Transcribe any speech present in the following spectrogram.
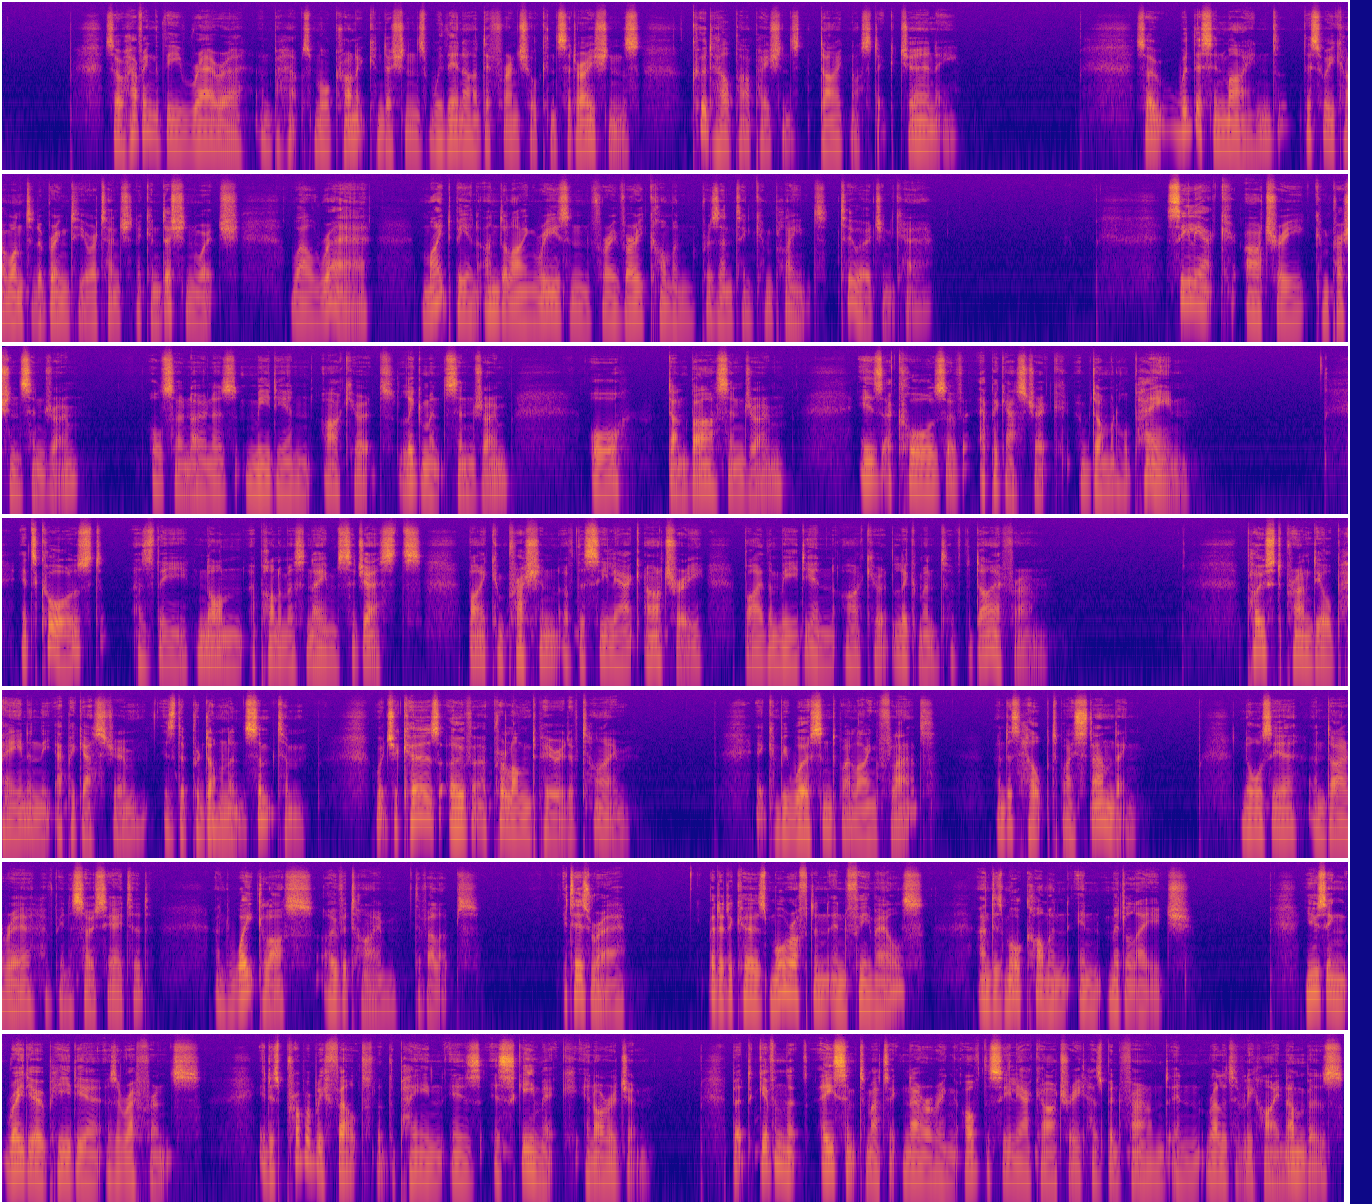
So, having the rarer and perhaps more chronic conditions within our differential considerations could help our patient's diagnostic journey. So, with this in mind, this week I wanted to bring to your attention a condition which, while rare, might be an underlying reason for a very common presenting complaint to urgent care. Celiac artery compression syndrome, also known as median arcuate ligament syndrome or Dunbar syndrome, is a cause of epigastric abdominal pain. It's caused, as the non eponymous name suggests, by compression of the celiac artery by the median arcuate ligament of the diaphragm. Postprandial pain in the epigastrium is the predominant symptom, which occurs over a prolonged period of time. It can be worsened by lying flat and is helped by standing. Nausea and diarrhea have been associated, and weight loss over time develops. It is rare, but it occurs more often in females and is more common in middle age. Using Radiopaedia as a reference, It is probably felt that the pain is ischemic in origin, but given that asymptomatic narrowing of the celiac artery has been found in relatively high numbers,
